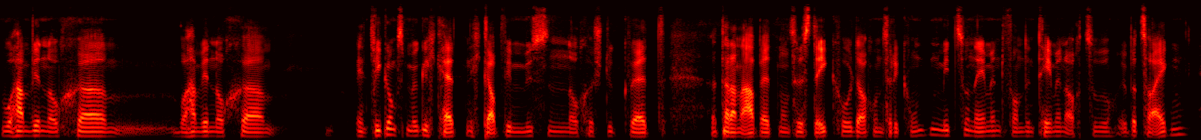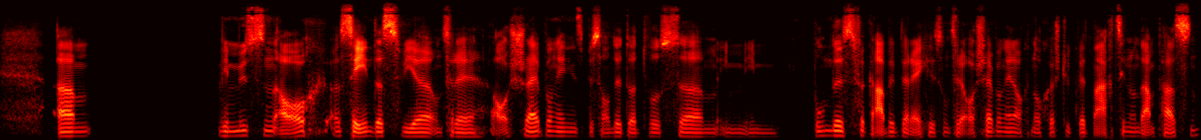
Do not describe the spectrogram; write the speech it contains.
Wo haben wir noch, ähm, wo haben wir noch ähm, Entwicklungsmöglichkeiten? Ich glaube, wir müssen noch ein Stück weit daran arbeiten, unsere Stakeholder, auch unsere Kunden mitzunehmen, von den Themen auch zu überzeugen. Ähm, wir müssen auch sehen, dass wir unsere Ausschreibungen, insbesondere dort, wo es ähm, im, im Bundesvergabebereich ist, unsere Ausschreibungen auch noch ein Stück weit nachziehen und anpassen.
